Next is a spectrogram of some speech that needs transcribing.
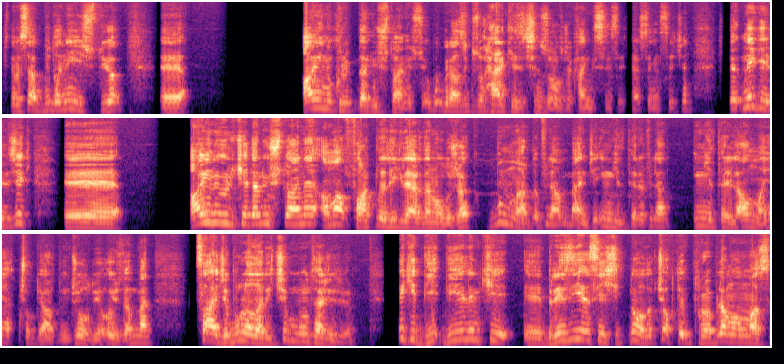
İşte mesela bu da ne istiyor? E, aynı kulüpten 3 tane istiyor. Bu birazcık zor. Herkes için zor olacak. Hangisini seçerseniz seçin. İşte ne gelecek? E, aynı ülkeden 3 tane ama farklı liglerden olacak. Bunlar da filan bence İngiltere filan İngiltere ile Almanya çok yardımcı oluyor. O yüzden ben sadece buralar için bunu tercih ediyorum. Peki di- diyelim ki e, Brezilya seçtik ne olur? Çok da bir problem olmaz.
